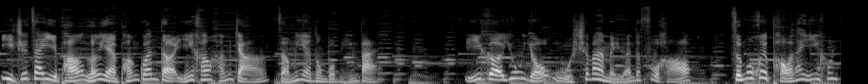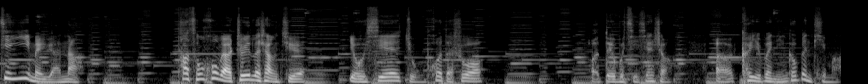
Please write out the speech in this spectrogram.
一直在一旁冷眼旁观的银行行长怎么也弄不明白，一个拥有五十万美元的富豪怎么会跑来银行借一美元呢？他从后面追了上去，有些窘迫地说：“呃，对不起，先生，呃，可以问您个问题吗？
